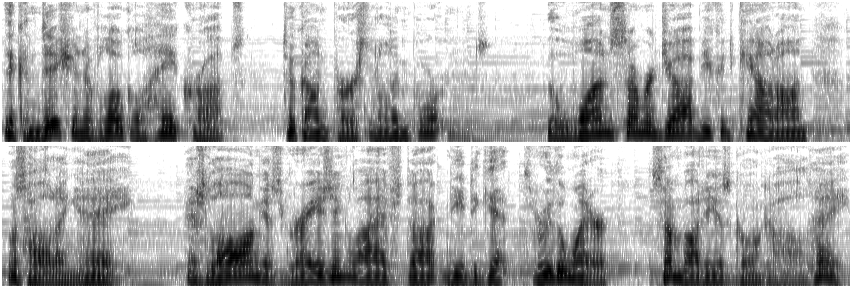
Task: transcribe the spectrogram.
the condition of local hay crops took on personal importance. The one summer job you could count on was hauling hay. As long as grazing livestock need to get through the winter, somebody is going to haul hay.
